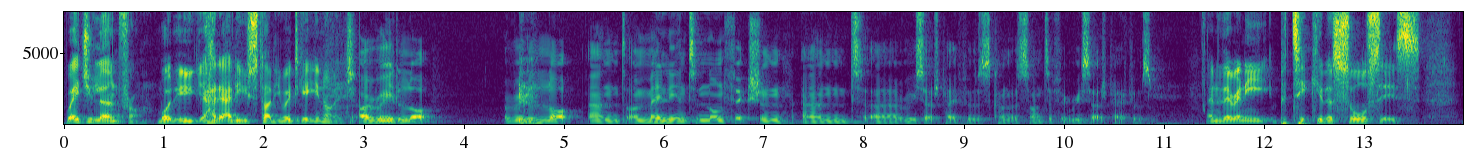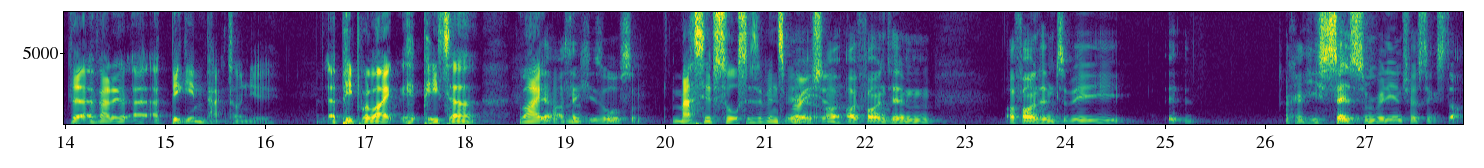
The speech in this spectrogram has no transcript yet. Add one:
Where would you learn from? What do you, how, do, how do you study? Where do you get your knowledge? I read a lot. I read a lot, and I'm mainly into non-fiction and uh, research papers, kind of scientific research papers. And are there any particular sources that have had a, a, big impact on you? Are people like Peter, like Yeah, I think he's awesome. massive sources of inspiration? Yeah, I, I find him, I find him to be, it, okay. He says some really interesting stuff.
